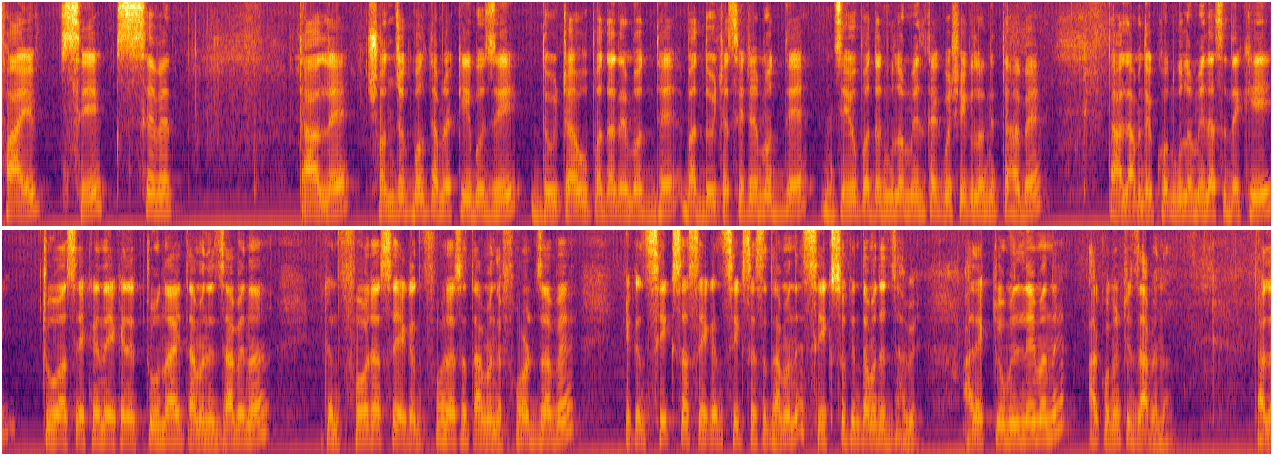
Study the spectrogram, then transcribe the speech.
five six seven তাহলে সংযোগ বলতে আমরা কি বুঝি? দুইটা উপাদানের মধ্যে বা দুইটা সেটের মধ্যে যে উপাদানগুলো মিল থাকবে সেগুলো নিতে হবে। তাহলে আমাদের কোনগুলো মিল আছে দেখি? টু আছে এখানে এখানে টু নাই, তার মানে যাবে না। এখানে ফোর আছে, এখানে ফোর আছে, তার মানে ফোর যাবে। এখানে সিক্স আছে, এখানে সিক্স আছে, তার মানে সিক্সও কিন্তু আমাদের যাবে। আর একটিও মিল নেই মানে আর কোনোটি যাবে না। তাহলে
